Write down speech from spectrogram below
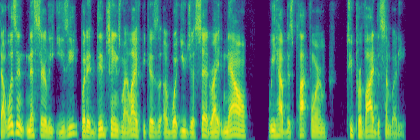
that wasn't necessarily easy but it did change my life because of what you just said right now we have this platform to provide to somebody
